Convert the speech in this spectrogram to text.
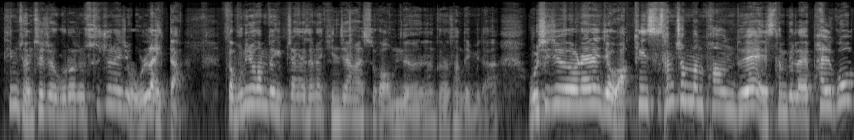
팀 전체적으로 좀 수준에 좀 올라 있다. 그러니까 무리뉴 감독 입장에서는 긴장할 수가 없는 그런 상대입니다. 올 시즌에는 이제 와킨스 3천만 파운드에 에스턴 빌라에 팔고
